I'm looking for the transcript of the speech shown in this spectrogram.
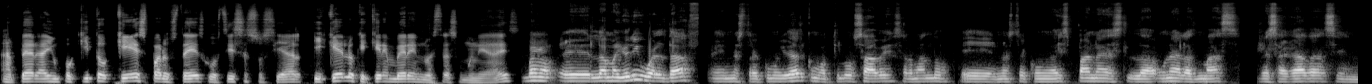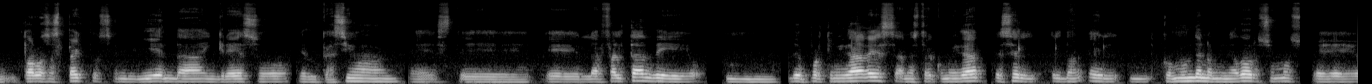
ampliar ahí un poquito qué es para ustedes justicia social y qué es lo que quieren ver en nuestras comunidades? Bueno, eh, la mayor igualdad en nuestra comunidad, como tú lo sabes, Armando, eh, nuestra comunidad hispana es la, una de las más rezagadas en todos los aspectos, en vivienda, ingreso, educación, este, eh, la falta de, mm, de, oportunidades a nuestra comunidad es el, el, común denominador. Somos, eh,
